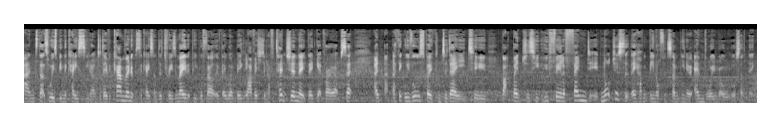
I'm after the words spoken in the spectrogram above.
and that's always been the case you know under David Cameron it was the case under Theresa May that people felt if they weren't being lavished enough attention they, would get very upset and I think we've all spoken today to backbenchers who, who feel offended not just that they haven't been offered some you know envoy role or something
